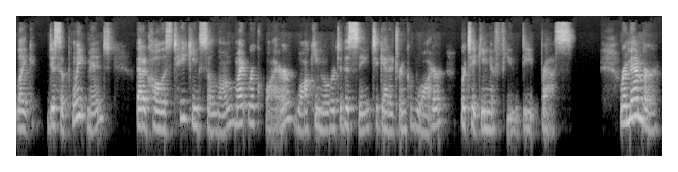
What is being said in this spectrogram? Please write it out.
like disappointment, that a call is taking so long might require walking over to the sink to get a drink of water or taking a few deep breaths. Remember,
